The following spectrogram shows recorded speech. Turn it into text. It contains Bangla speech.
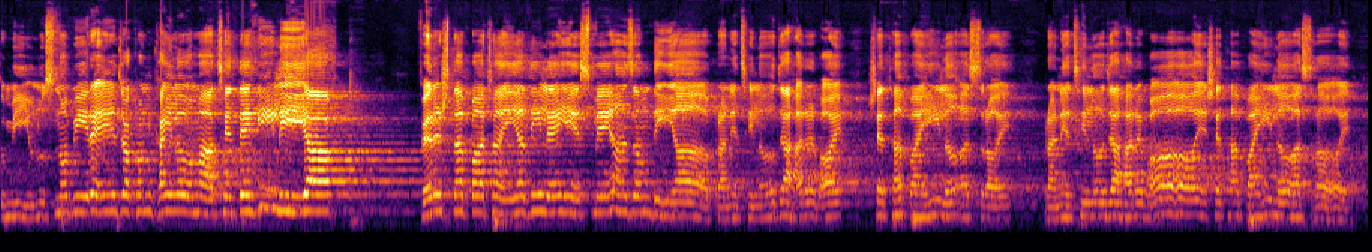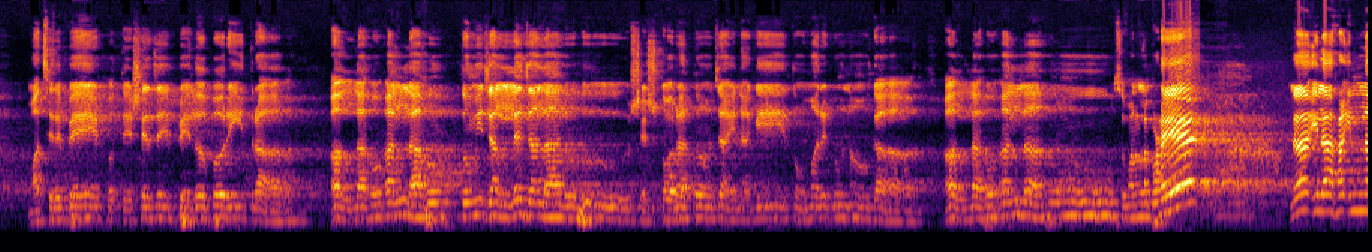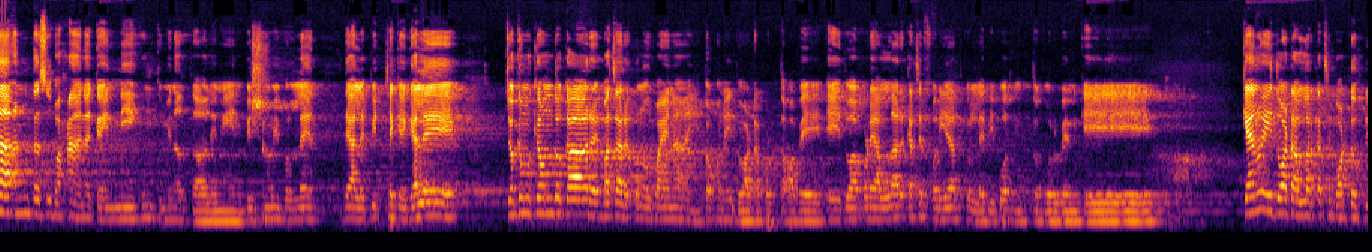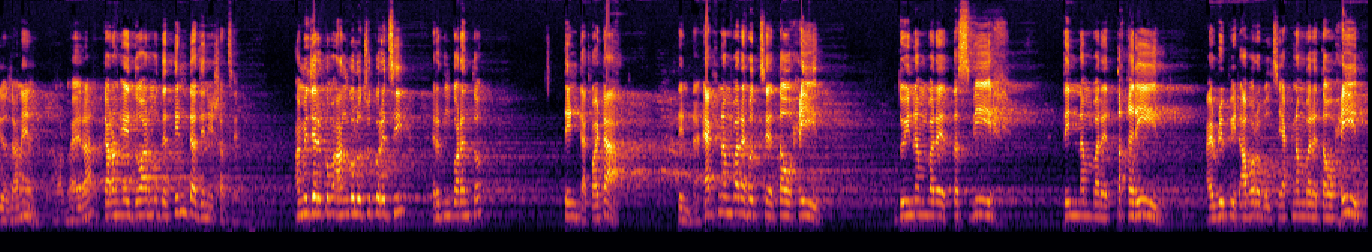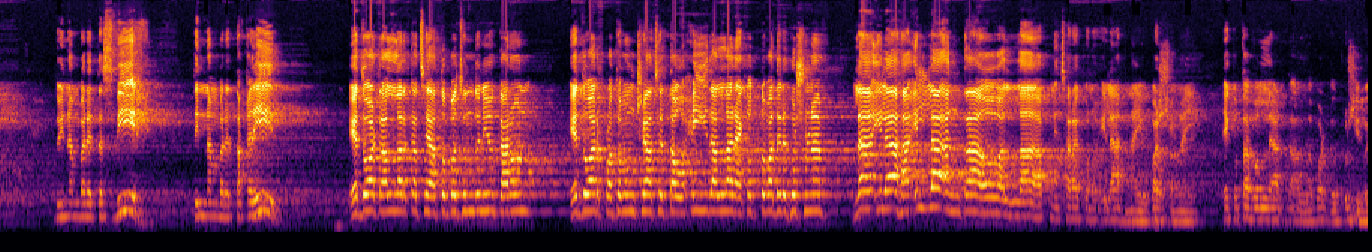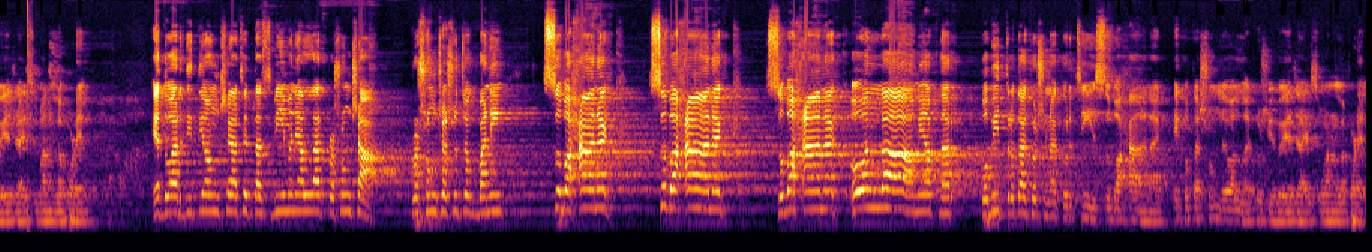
তুমি ইউনুস নবীরে যখন খাইল মাছেতে গিলিয়া ফেরেশতা পাঠাইয়া দিলে ইসমে আজম দিয়া। প্রাণে ছিল যাহার ভয়, সেথা পাইল আশ্রয়। প্রাণে ছিল যাহার ভয়, সেথা পাইল আশ্রয়। মাছের পেট হতে সে যে পেল পরিত্রা আল্লাহ আল্লাহ, তুমি জানলে জালালুহু। শেষ করা তো যায় না গে তোমার গুণগান। আল্লাহ আল্লাহ। সুবহানাল্লাহ, পড়ে। লা ইলাহা ইল্লা আনতা সুবহানাকা ইন্নী কুনতু মিনাজ জালিমিন বিশ্বনবী বললেন, দেয়ালে পিঠ থেকে গেলে চোখে মুখে অন্ধকার, বাঁচার কোনো উপায় নাই। তখন এই দোয়াটা পড়তে হবে। এই দোয়া পড়ে আল্লাহর কাছে ফরিয়াদ করলে বিপদ মুক্ত করবেন কে? কেন এই দোয়াটা আল্লাহর কাছে বড্ড প্রিয় জানেন? আমার ভাইয়েরা, কারণ এই দোয়ার মধ্যে তিনটা জিনিস আছে। আমি যেরকম আঙ্গুল উঁচু করেছি, এরকম করেন তো? তিনটা, কয়টা? তিনটা। এক নম্বরে হচ্ছে তৌহিদ, দুই নম্বরে তসবিহ, তিন নম্বরে তকরির। আই রিপিট আবারও বলছি, এক নম্বরে তৌহিদ, দুই নম্বরে তসবিহ, তিন নম্বরে তাকরীর। এ দোয়াটা আল্লাহর কাছে এত পছন্দনীয় কারণ, এ দোয়ার প্রথম অংশে আছে তাওহীদ আল্লাহর একত্ববাদের ঘোষণা। লা ইলাহা ইল্লা আনতা, ও আল্লাহ, আপনি ছাড়া কোনো ইলাহ নাই, উপাস্য নাই। এ কথা বললে আর আল্লাহ বড্ড খুশি হয়ে যায়, সুবহানাল্লাহ পড়েন। এ দোয়ার দ্বিতীয় অংশে আছে তাসবিহ মানে আল্লাহর প্রশংসা। প্রশংসা সূচক বাণী, সুবহানাক সুবহানাক সুবহানাক, ও আল্লাহ, আমি আপনার পবিত্রতা ঘোষণা করছি, সুবহানাক। একথা শুনলেও আল্লাহ খুশি হয়ে যায়, সুবহানাল্লাহ পড়েন।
